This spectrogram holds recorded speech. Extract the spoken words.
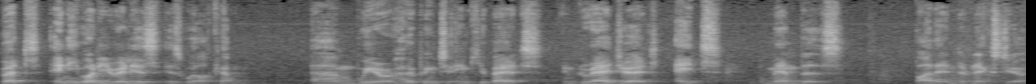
but anybody really is, is welcome. Um, we are hoping to incubate and graduate eight members by the end of next year.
